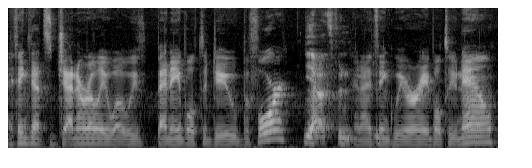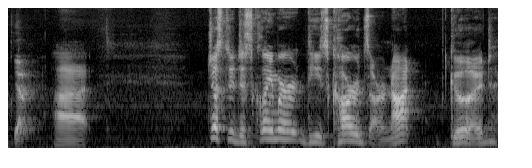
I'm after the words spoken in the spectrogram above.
I think that's generally what we've been able to do before, yeah, it's been and I think we were able to now. yeah. Uh, just a disclaimer: these cards are not good,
